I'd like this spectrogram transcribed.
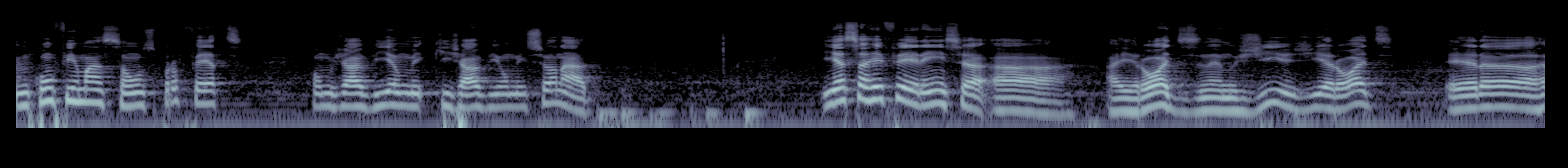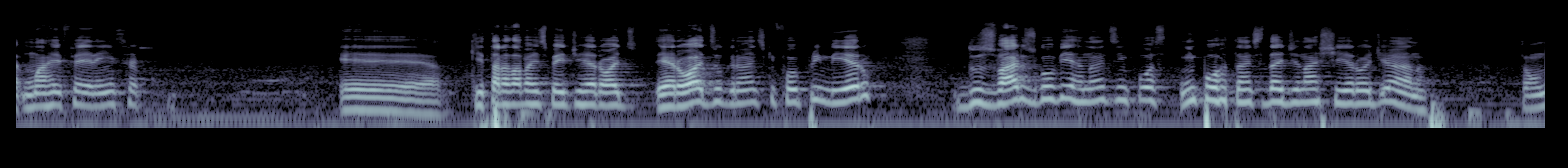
em confirmação aos profetas, como já havia, que já haviam mencionado. E essa referência a, a Herodes, né, nos dias de Herodes, era uma referência é, que tratava a respeito de Herodes, Herodes o Grande, que foi o primeiro dos vários governantes importantes da dinastia herodiana. Então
